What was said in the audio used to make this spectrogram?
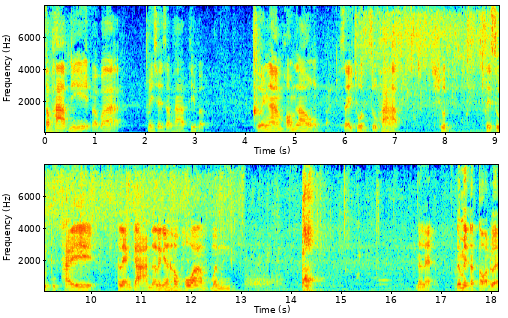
สภาพนี้แบบว่าไม่ใช่สภาพที่แบบสวยงามพร้อมเล่าใส่ชุดสุภาพ ชุดใส่สูทผูกไทยแถลงการอะไรเงี้ยครับ เพราะว่ามันนั่นแหละ แล้วไม่ตัดต่อด้วย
